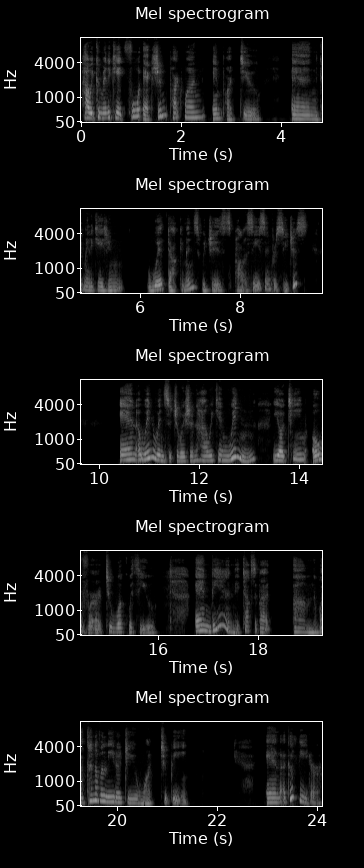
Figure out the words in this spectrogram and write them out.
How we communicate for action, part one and part two. And communication with documents, which is policies and procedures. And a win win situation, how we can win your team over to work with you. And then it talks about um, what kind of a leader do you want to be? And a good leader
